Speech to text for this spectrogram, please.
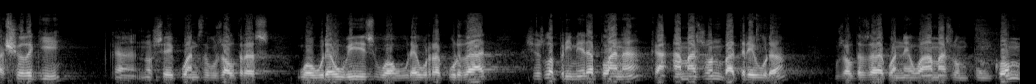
això d'aquí, que no sé quants de vosaltres ho haureu vist, ho haureu recordat, això és la primera plana que Amazon va treure. Vosaltres ara quan aneu a amazon.com,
